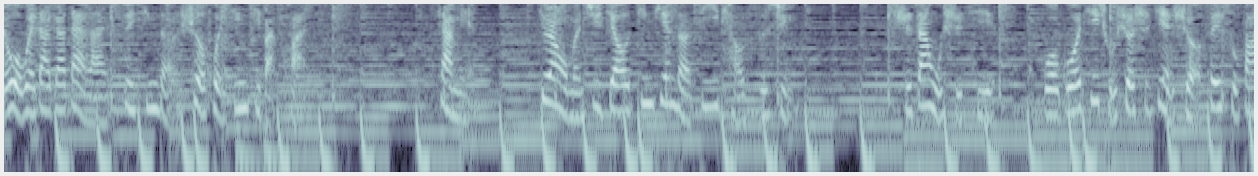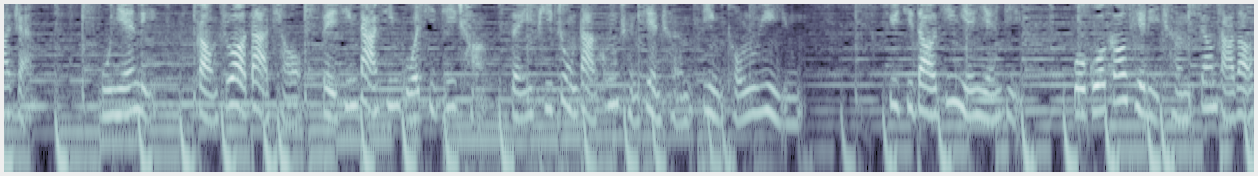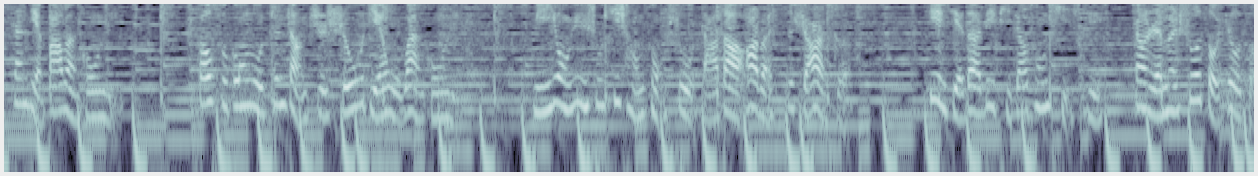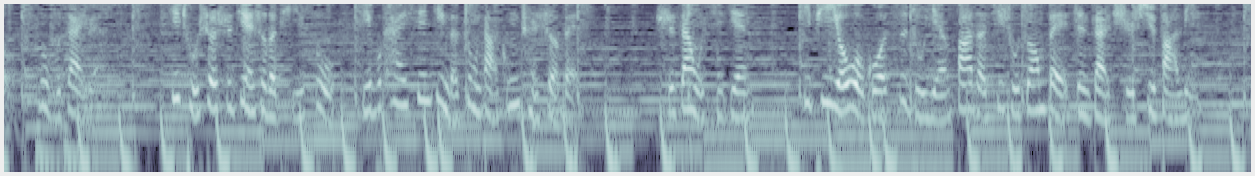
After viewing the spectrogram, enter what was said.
由我为大家带来最新的社会经济板块。下面就让我们聚焦今天的第一条资讯：“十三五”时期，我国基础设施建设飞速发展，五年里，港珠澳大桥、北京大兴国际机场等一批重大工程建成并投入运营。预计到今年年底，我国高铁里程将达到三点八万公里。高速公路增长至十五点五万公里，民用运输机场总数达到二百四十二个。便捷的立体交通体系让人们说走就走，路不在远。基础设施建设的提速离不开先进的重大工程设备。“十三五”期间，一批由我国自主研发的技术装备正在持续发力，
